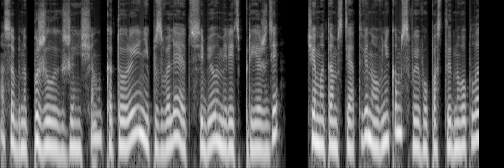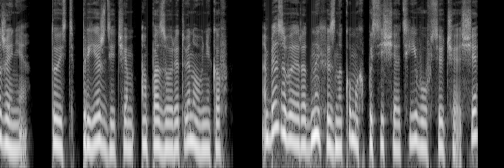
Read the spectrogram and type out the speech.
особенно пожилых женщин, которые не позволяют себе умереть прежде, чем отомстят виновникам своего постыдного положения, то есть прежде, чем опозорят виновников. Обязывая родных и знакомых посещать его все чаще,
